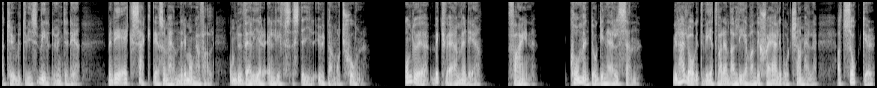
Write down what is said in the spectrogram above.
Naturligtvis vill du inte det, men det är exakt det som händer i många fall om du väljer en livsstil utan motion. Om du är bekväm med det, fine. Kom inte och gnäll sen. Vid det här laget vet varenda levande själ i vårt samhälle att socker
